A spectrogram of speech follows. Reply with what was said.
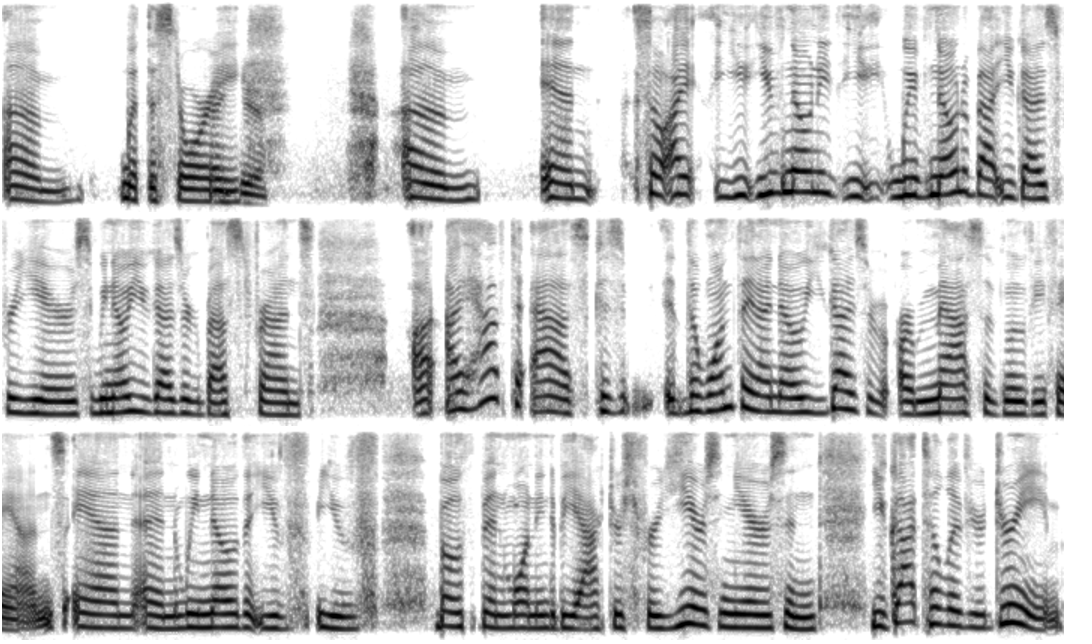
um, with the story. Um, and so I you, have known we've known about you guys for years. We know you guys are best friends. I have to ask because the one thing I know you guys are, are, massive movie fans, and and we know that you've you've both been wanting to be actors for years and years, and you got to live your dream.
